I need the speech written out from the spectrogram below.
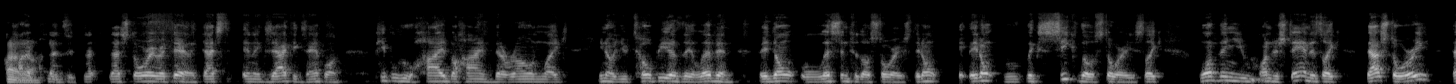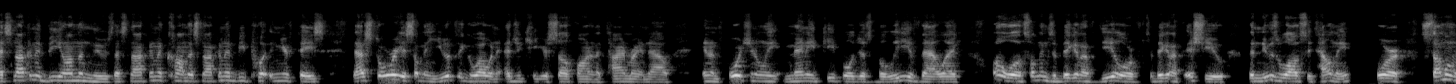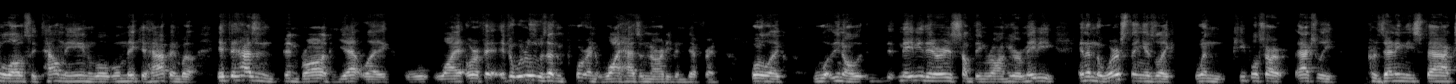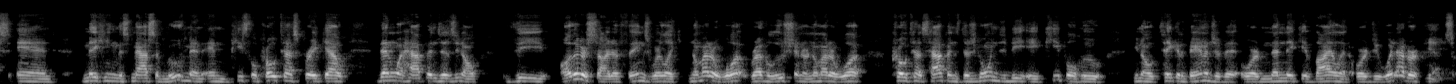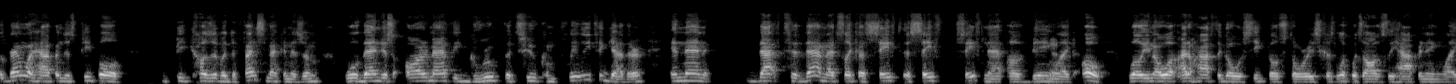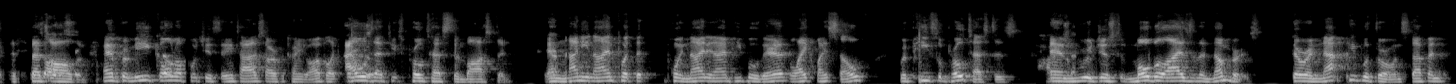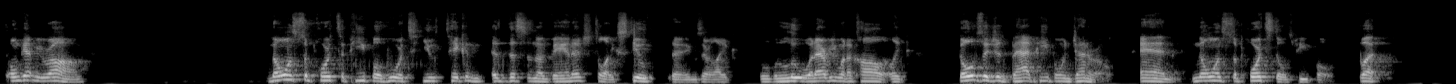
I. That, that story right there like that's an exact example of people who hide behind their own like you know utopias they live in. They don't listen to those stories. They don't they don't like seek those stories. Like one thing you understand is like that story that's not going to be on the news that's not going to come that's not going to be put in your face. That story is something you have to go out and educate yourself on in a time right now. And unfortunately many people just believe that like oh well if something's a big enough deal or if it's a big enough issue the news will obviously tell me or someone will obviously tell me and we'll, we'll make it happen. But if it hasn't been brought up yet like why or if it, if it really was that important why hasn't it already been different? Or like you know maybe there is something wrong here or maybe and then the worst thing is like when people start actually presenting these facts and making this massive movement and peaceful protests break out then what happens is you know the other side of things where like no matter what revolution or no matter what protest happens there's going to be a people who you know take advantage of it or then make it violent or do whatever yeah. so then what happens is people because of a defense mechanism will then just automatically group the two completely together and then that to them that's like a safe a safe safe net of being yeah. like oh well you know what i don't have to go seek those stories because look what's obviously happening like that's all of them and for me going off what you're saying Ty, sorry for cutting you off like i was at these protests in boston yeah. and 99.99 people there like myself were peaceful protesters 100%. and we were just mobilizing the numbers there were not people throwing stuff and don't get me wrong no one supports the people who are t- taking uh, this as an advantage to like steal things or like loot, whatever you want to call it. Like those are just bad people in general, and no one supports those people. But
